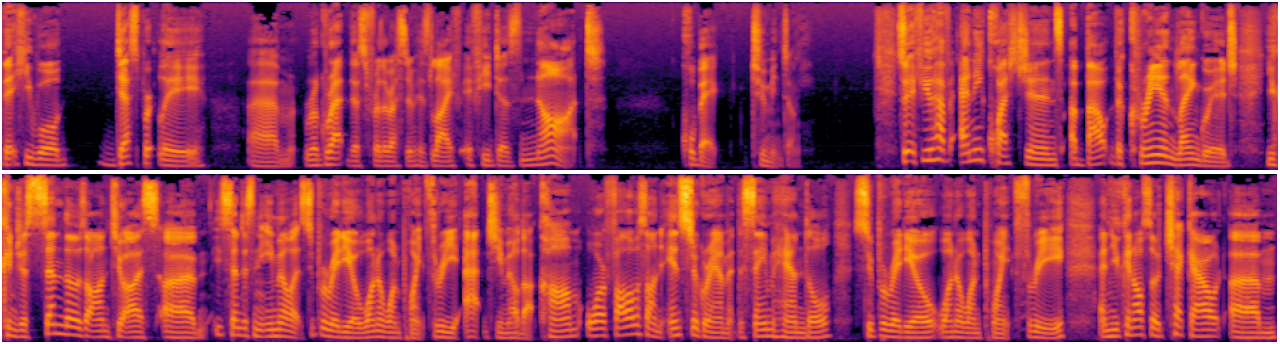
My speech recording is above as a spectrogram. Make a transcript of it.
that he will desperately um, regret this for the rest of his life if he does not 고백 to 민정이. So if you have any questions about the Korean language, you can just send those on to us. Uh, send us an email at superradio101.3 at gmail.com or follow us on Instagram at the same handle, superradio101.3. And you can also check out um,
